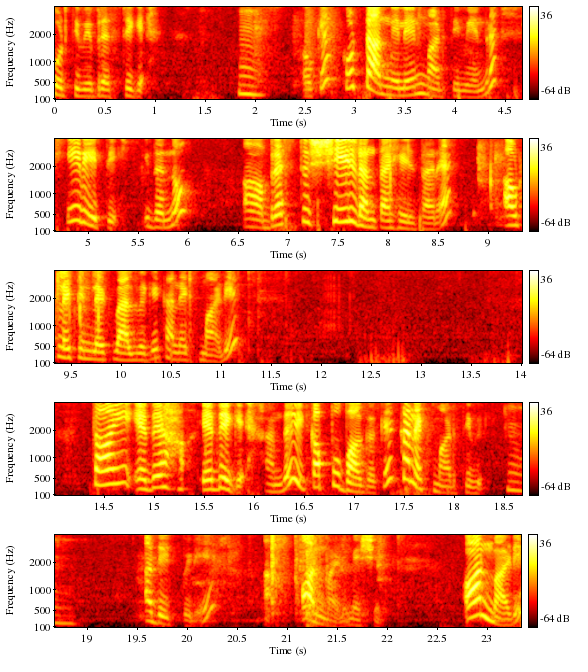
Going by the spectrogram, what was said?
ಕೊಡ್ತೀವಿ ಬ್ರೆಸ್ಟಿಗೆ ಓಕೆ? ಕೊಟ್ಟಾದ್ಮೇಲೆ ಏನು ಮಾಡ್ತೀವಿ ಅಂದರೆ ಈ ರೀತಿ ಇದನ್ನು ಬ್ರೆಸ್ಟ್ ಶೀಲ್ಡ್ ಅಂತ ಹೇಳ್ತಾರೆ. ಔಟ್ಲೆಟ್ ಇನ್ಲೆಟ್ ವ್ಯಾಲ್ವಿಗೆ ಕನೆಕ್ಟ್ ಮಾಡಿ. ತಾಯಿ ಎದೆ ಎದೆಗೆ ಅಂದರೆ ಈ ಕಪ್ಪು ಭಾಗಕ್ಕೆ ಕನೆಕ್ಟ್ ಮಾಡ್ತೀವಿ. ಅದಿಟ್ಬಿಡಿ. ಆನ್ ಮಾಡಿ ಮೆಷಿನ್ ಆನ್ ಮಾಡಿ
